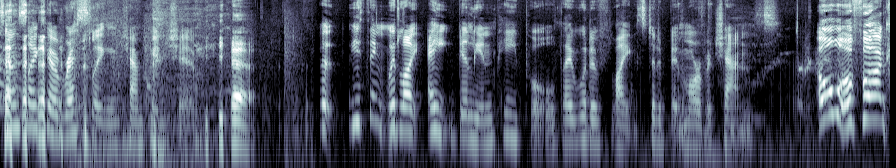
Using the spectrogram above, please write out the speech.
Sounds like a wrestling championship. Yeah. But you think with like eight billion people, they would have like stood a bit more of a chance. Oh fuck!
